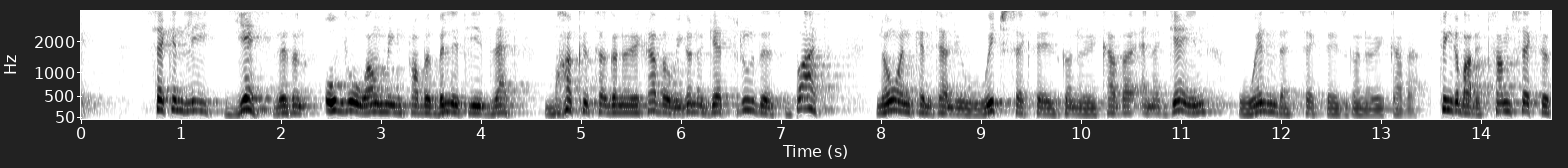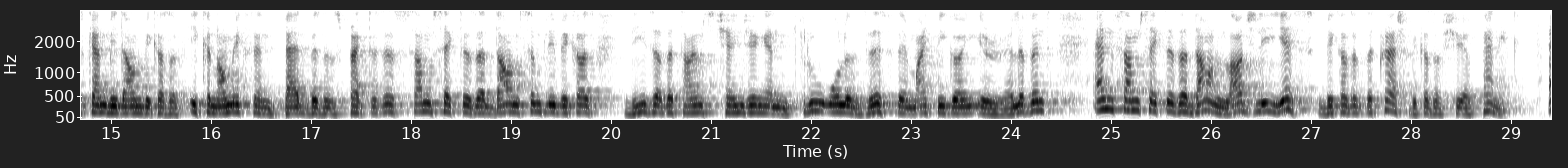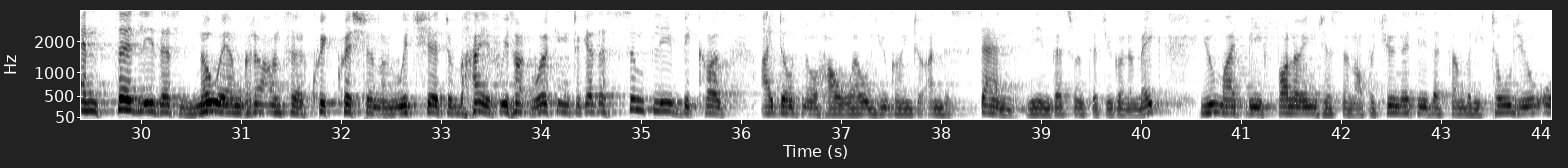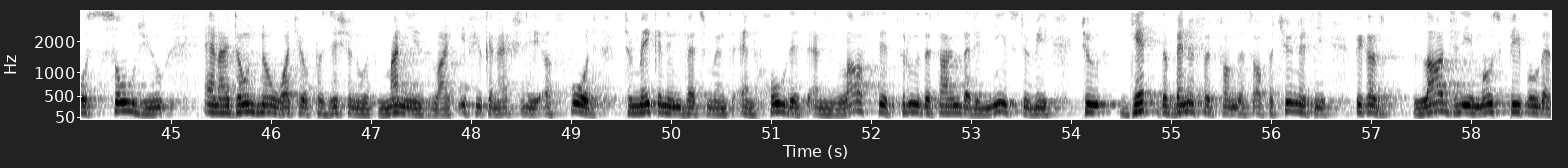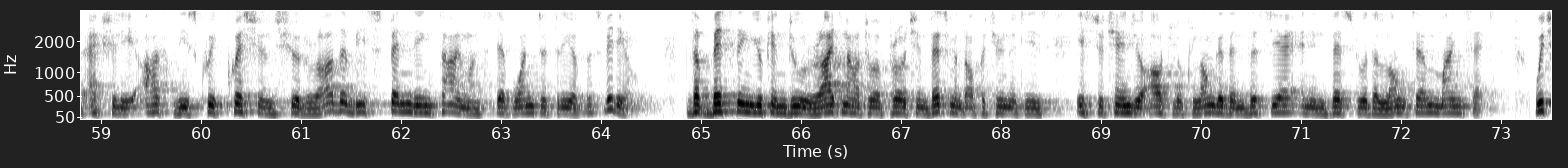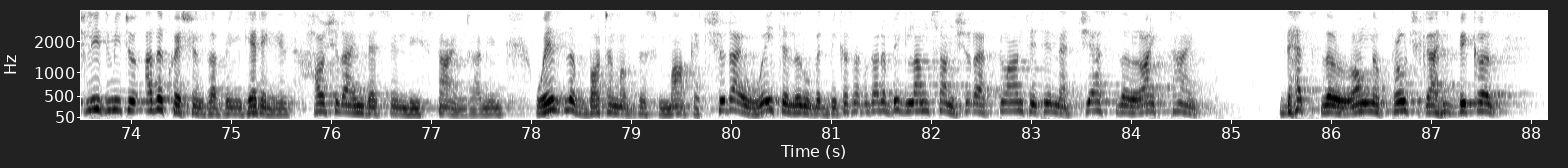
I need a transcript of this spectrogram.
Secondly, yes, there's an overwhelming probability that markets are going to recover. We're going to get through this, but no one can tell you which sector is going to recover and again, when that sector is going to recover. Think about it. Some sectors can be down because of economics and bad business practices. Some sectors are down simply because these are the times changing, and through all of this, they might be going irrelevant. And some sectors are down largely, yes, because of the crash, because of sheer panic. And thirdly, there's no way I'm going to answer a quick question on which share to buy if we're not working together simply because I don't know how well you're going to understand the investments that you're going to make. You might be following just an opportunity that somebody told you or sold you, and I don't know what your position with money is like. If you can actually afford to make an investment and hold it and last it through the time that it needs to be to get the benefit from this opportunity, because largely most people that actually ask these quick questions should rather be spending time on step one to three of this video. The best thing you can do right now to approach investment opportunities is to change your outlook longer than this year and invest with a long-term mindset. Which leads me to other questions I've been getting is how should I invest in these times? I mean, where's the bottom of this market? Should I wait a little bit because I've got a big lump sum? Should I plant it in at just the right time? That's the wrong approach, guys, because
